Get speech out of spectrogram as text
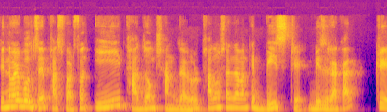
তিন নম্বরে বলছে ফার্স্ট পার্সন ই ফাজং সাংজারুল। ফাজং সাংজা মানে বীজ ট্রে বীজ রাখার ট্রে।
